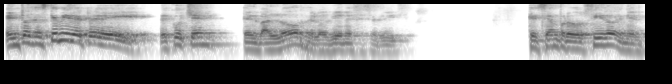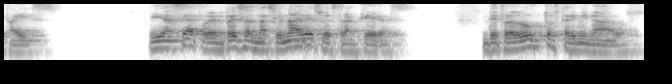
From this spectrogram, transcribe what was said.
Entonces, ¿qué mide el PDI? Escuchen, el valor de los bienes y servicios que se han producido en el país, ya sea por empresas nacionales o extranjeras, de productos terminados,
